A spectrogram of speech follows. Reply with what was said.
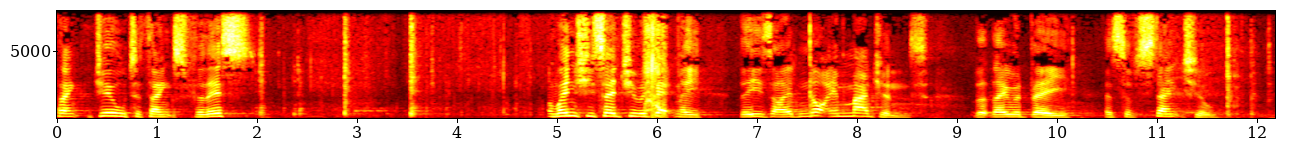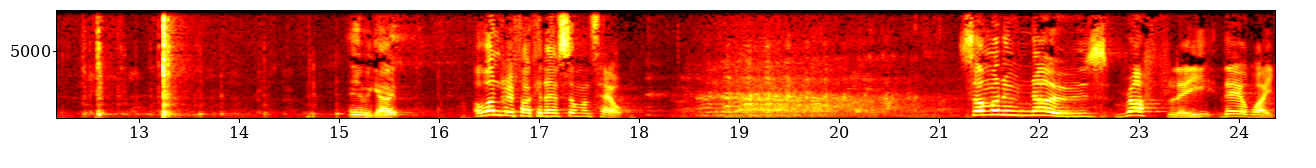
thank Jill to thanks for this. And when she said she would get me these, I had not imagined that they would be as substantial. Here we go. I wonder if I could have someone's help. Someone who knows roughly their weight.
